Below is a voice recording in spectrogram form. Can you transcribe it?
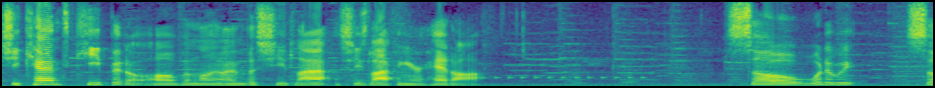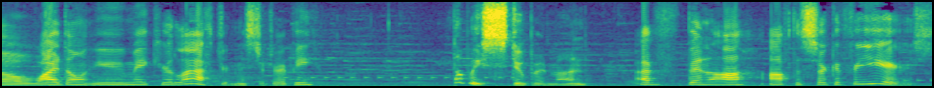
she can't keep it open long unless she la she's laughing her head off. So what do we? So why don't you make your laughter, Mr. Drippy? Don't be stupid, man. I've been off, the circuit for years.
